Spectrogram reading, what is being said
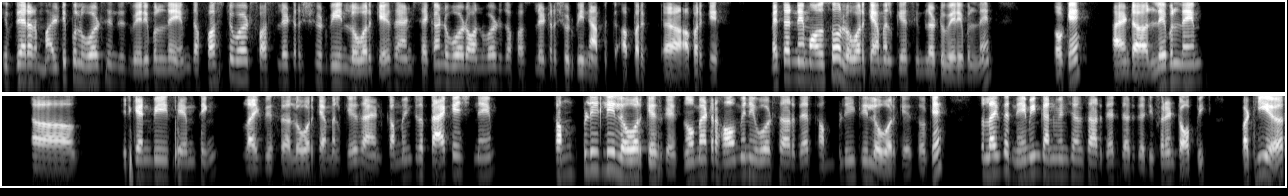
if there are multiple words in this variable name, the first word, first letter should be in lowercase and second word onwards, the first letter should be in upper, upper uh, uppercase. Method name also lower camel case, similar to variable name. Okay. And uh, label name, uh, it can be same thing like this uh, lower camel case. And coming to the package name, completely lowercase, guys. No matter how many words are there, completely lowercase. Okay. So like the naming conventions are there, that is a different topic. But here,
